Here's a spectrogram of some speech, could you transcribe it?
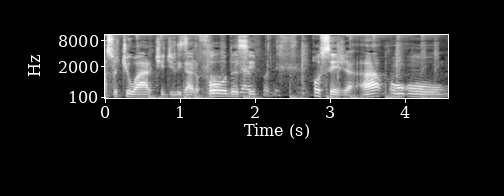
a sutil arte de ligar Ser o foda-se. Foda ou seja, há um, um,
